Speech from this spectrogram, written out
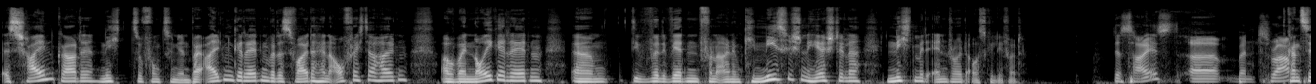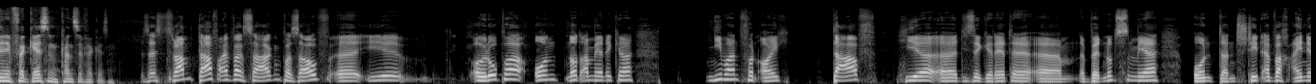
es scheint gerade nicht zu funktionieren. Bei alten Geräten wird es weiterhin aufrechterhalten, aber bei Neugeräten, ähm, die werden von einem chinesischen Hersteller nicht mit Android ausgeliefert. Das heißt, äh, wenn Trump, Kannst du vergessen, kannst du vergessen. das heißt, Trump darf einfach sagen, pass auf, äh, ihr Europa und Nordamerika, niemand von euch darf hier äh, diese Geräte ähm, benutzen mehr und dann steht einfach eine,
